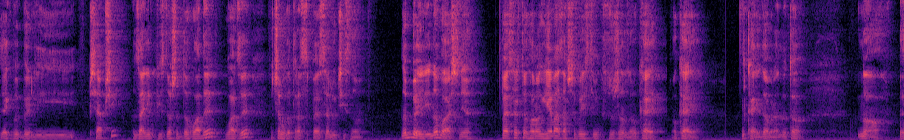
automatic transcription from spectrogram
jakby byli psiapsi, zanim PiS doszedł do władzy, władzy. Czemu go teraz z PSL-u cisną? No byli, no właśnie. PSL to chorągiewa, zawsze byli z tymi, którzy rządzą. Okej, okej. Okej, dobra, no to no. Yy,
